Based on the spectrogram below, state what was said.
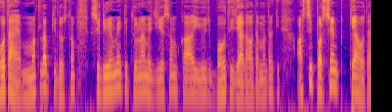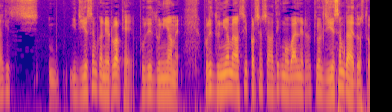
होता है। मतलब कि दोस्तों सीडीएमए की तुलना में जीएसएम का यूज़ बहुत ही ज़्यादा होता है। मतलब कि 80 परसेंट क्या होता है कि जी एस एम का नेटवर्क है पूरी दुनिया में। पूरी दुनिया में 80 परसेंट से अधिक मोबाइल नेटवर्क केवल जी एस एम का है दोस्तों।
